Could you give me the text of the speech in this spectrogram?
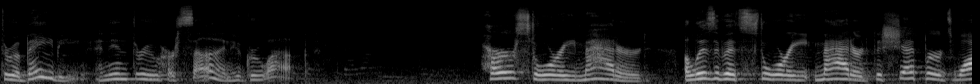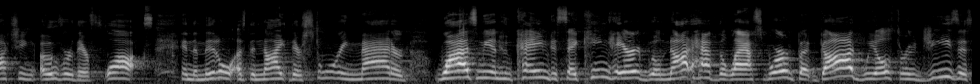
through a baby and then through her son who grew up. Her story mattered. Elizabeth's story mattered. The shepherds watching over their flocks in the middle of the night, their story mattered. Wise men who came to say King Herod will not have the last word, but God will through Jesus.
